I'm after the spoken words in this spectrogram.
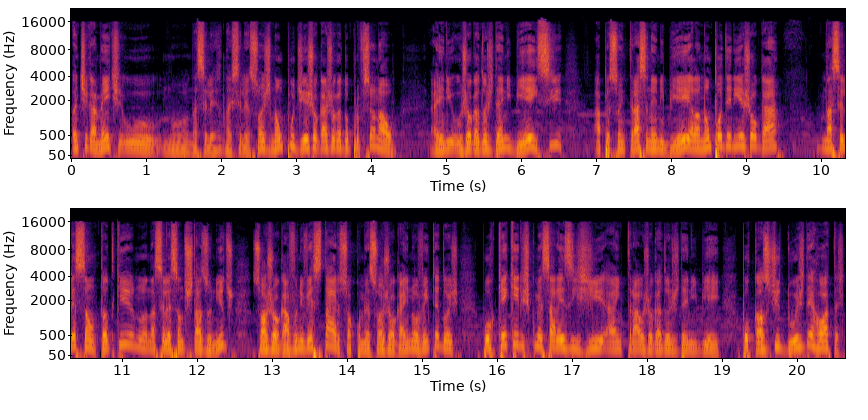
antigamente o, no, nas, sele, nas seleções não podia jogar jogador profissional. Aí os jogadores da NBA, se a pessoa entrasse na NBA, ela não poderia jogar na seleção. Tanto que no, na seleção dos Estados Unidos só jogava universitário, só começou a jogar em 92. Por que, que eles começaram a exigir a entrar os jogadores da NBA? Por causa de duas derrotas.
